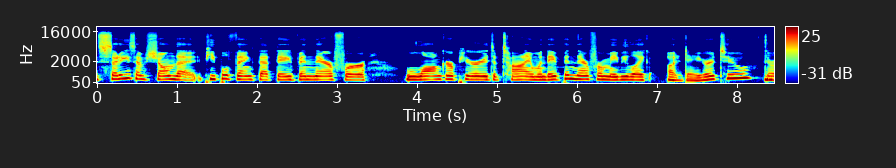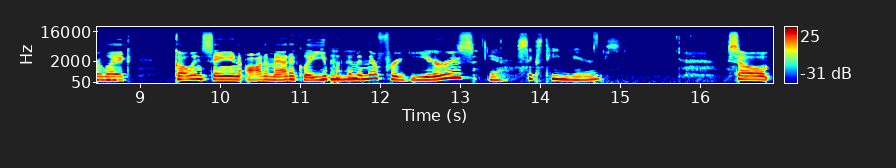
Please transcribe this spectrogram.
studies have shown that people think that they've been there for longer periods of time when they've been there for maybe like a day or two. They're mm-hmm. like go insane automatically. You put them mm-hmm. in there for years. Yeah. 16 years. So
